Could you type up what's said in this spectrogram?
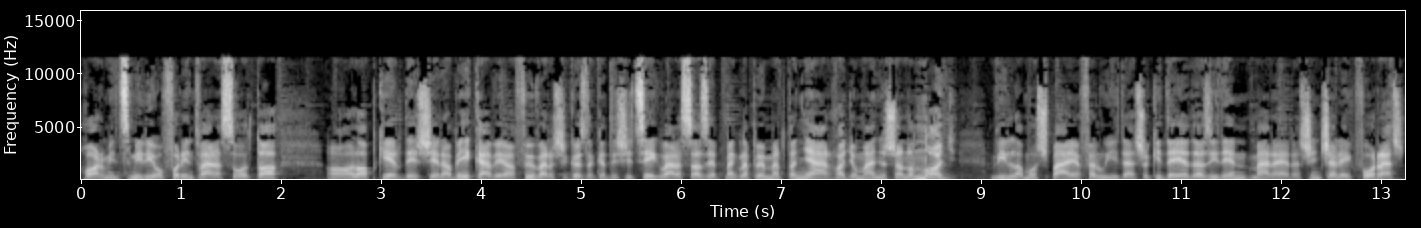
30 millió forint válaszolta a lap kérdésére a BKV. A fővárosi közlekedési cég válasza azért meglepő, mert a nyár hagyományosan a nagy villamos pálya felújítások ideje, de az idén már erre sincs elég forrás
